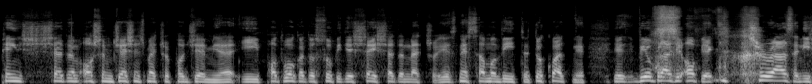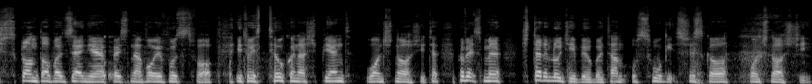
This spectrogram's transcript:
5, 7, 8, 10 metrów pod ziemię i podłoga do sufit jest 6-7 metrów. Jest niesamowite, dokładnie. Jest, wyobraźcie obiekt trzy razy niż skąd dowodzenia powiedzmy, na województwo i to jest tylko na śpięt łączności. Te, powiedzmy, cztery ludzi byłby tam usługi, wszystko łączności.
